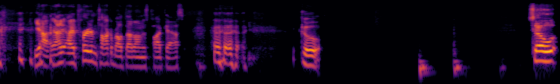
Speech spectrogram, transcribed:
yeah, I, I've heard him talk about that on his podcast. cool. So,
